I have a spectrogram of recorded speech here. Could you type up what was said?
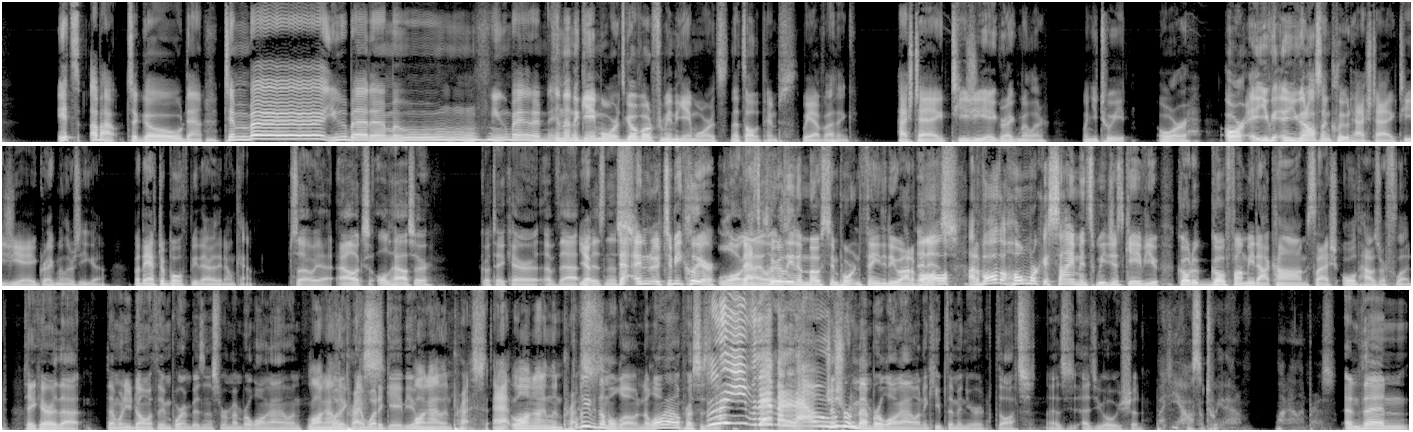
It's about to go down. Timber, you better move. You better. And then the Game Awards. Go vote for me in the Game Awards. That's all the pimps we have, I think. Hashtag TGA Greg Miller when you tweet. Or or you can, you can also include hashtag TGA Greg Miller's ego. But they have to both be there. They don't count. So, yeah, Alex Oldhouser, go take care of that Yep. business. That- and to be clear, Long that's Island. clearly the most important thing to do out of It all is. out of all the homework assignments we just gave you. Go to GoFundMe.com slash Oldhouser Flood. take care of that. Then, when you're done with the important business, remember Long Island. Long Island what it, And what it gave you. Long Island Press. At Long Island Press. Leave them alone. The Long Island Press is. Leave them alone. Just remember Long Island and keep them in your thoughts, as as you always should. But you also tweet at them. Long Island Press. And then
